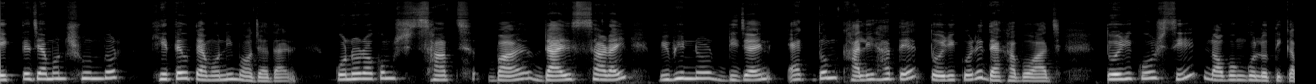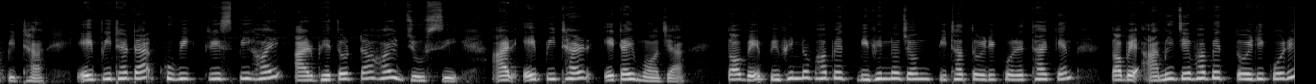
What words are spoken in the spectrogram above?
দেখতে যেমন সুন্দর, খেতেও তেমনই মজাদার। কোনো রকম ছাঁচ বা ডাইস ছাড়াই বিভিন্ন ডিজাইন একদম খালি হাতে তৈরি করে দেখাবো আজ। তৈরি করছি লবঙ্গ লতিকা পিঠা। এই পিঠাটা খুবই ক্রিস্পি হয় আর ভেতরটা হয় জুসি। আর এই পিঠার এটাই মজা। তবে বিভিন্নভাবে বিভিন্নজন পিঠা তৈরি করে থাকেন। তবে আমি যেভাবে তৈরি করি,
